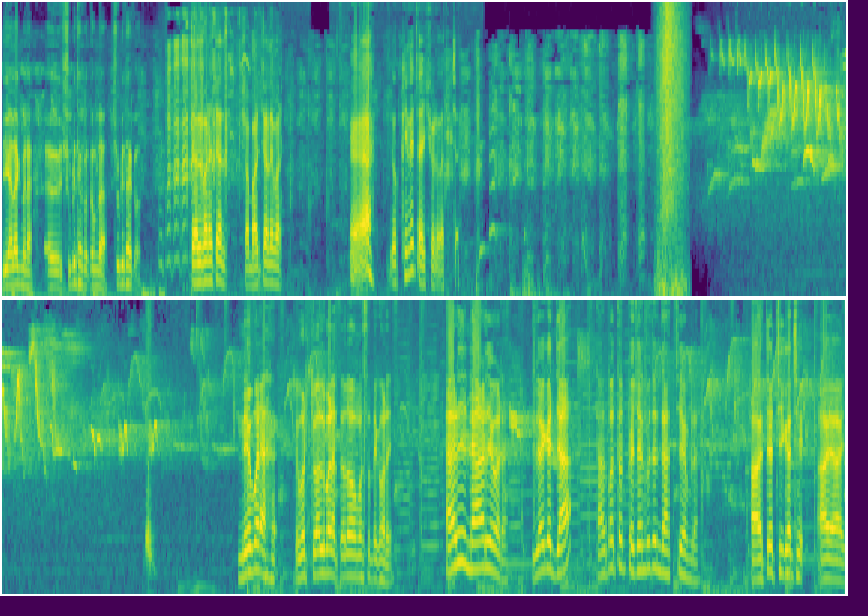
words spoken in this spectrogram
দিয়া লাগবে না। সুখী থাকো তোমরা সুখী থাকো। চল বারে চল সবার চল এবার। দক্ষিণে চাই ছোট বাচ্চা। নে বাড়া এবার চল বাড়া তোরা আমার সাথে ঘরে। আরে না রে বাড়া তুই আগে যা তারপর তোর পেছন পেছন যাচ্ছি আমরা। আচ্ছা ঠিক আছে আয় আয়।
